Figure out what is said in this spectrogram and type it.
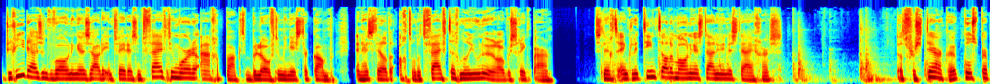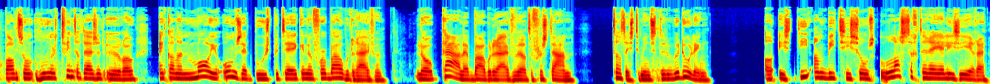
3000 woningen zouden in 2015 worden aangepakt, beloofde minister Kamp. En hij stelde 850 miljoen euro beschikbaar. Slechts enkele tientallen woningen staan nu in de stijgers. Dat versterken kost per pand zo'n 120.000 euro en kan een mooie omzetboost betekenen voor bouwbedrijven. Lokale bouwbedrijven wel te verstaan. Dat is tenminste de bedoeling al is die ambitie soms lastig te realiseren.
